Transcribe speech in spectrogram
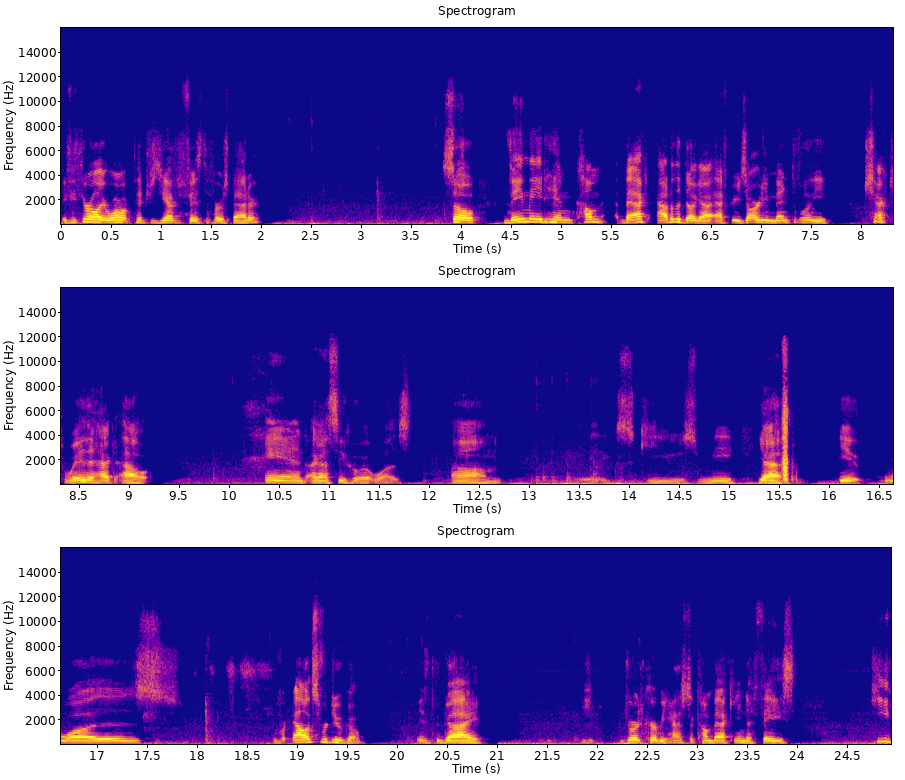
If you throw all your warm up pitches, you have to face the first batter. So they made him come back out of the dugout after he's already mentally checked way the heck out. And I gotta see who it was. Um, excuse me. Yeah, it was Alex Verdugo is the guy George Kirby has to come back into face. He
